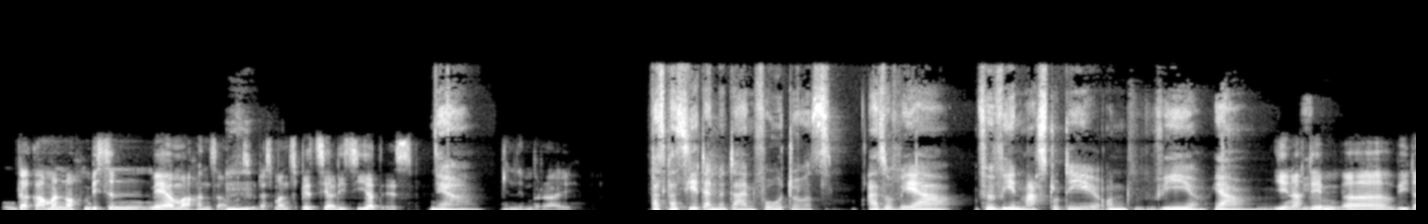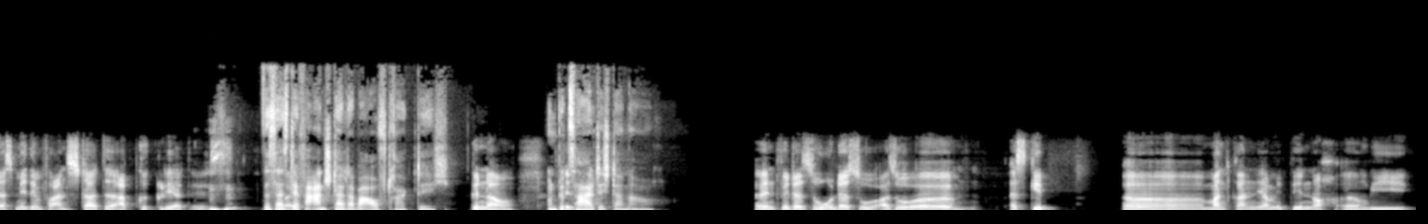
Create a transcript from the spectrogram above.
da kann man noch ein bisschen mehr machen, sagen wir mhm. so, dass man spezialisiert ist. Ja. In dem Bereich. Was passiert denn mit deinen Fotos? Also wer für wen machst du die und wie, ja? Je nachdem, wie, äh, wie das mit dem Veranstalter abgeklärt ist. Mhm. Das heißt, Weil, der Veranstalter beauftragt dich. Genau. Und bezahlt Ent, dich dann auch. Entweder so oder so. Also äh, es gibt, äh, man kann ja mit denen noch irgendwie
